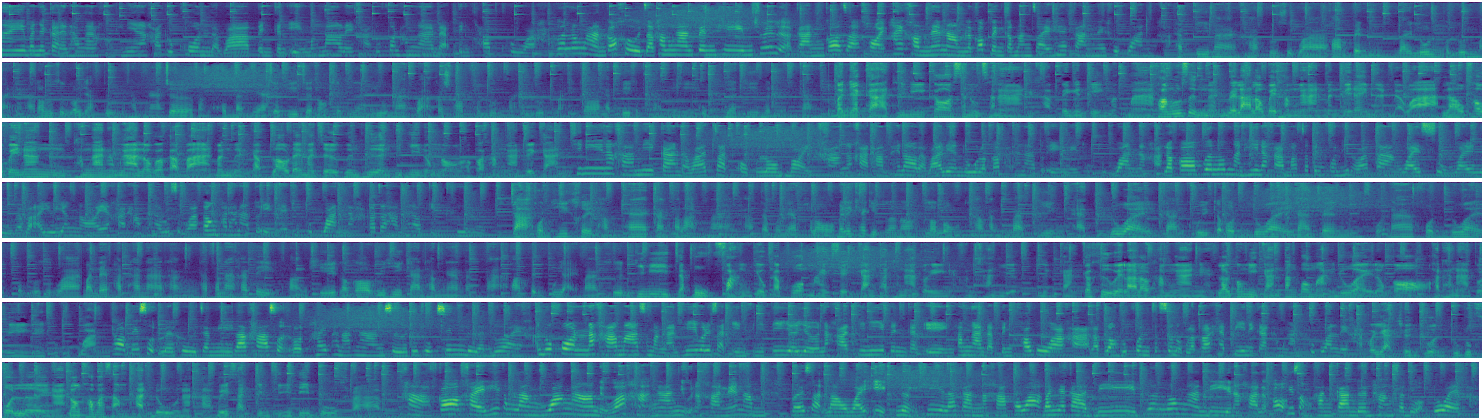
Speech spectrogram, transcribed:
ในบรรยากาศในทำงานของที่นี่นะคะ ทุกคนแบบว่าเป็นกันเองมากๆเลยค่ะ ทุกคนทำงานแบบเป็นครอบครัวค่ะ เพื่อนร่วมงานก็คือจะทำงานเป็นทีมช่วยเหลือกัน ก็จะคอยให้คำแนะนำแล้วก็เป็นกำลังใจให้กันในทุกวันค่ะแฮปปี้มากครับรู้สึกว่าความเป็นวัยรุ่นคนรุ่นใหม่นะครับเรารู้สึกเราอยากตื่นมาทำงาน เจอสังคมแบบเนี้ยเจอพี่เจอน้องเจอเพื่อนอายุมากกว่าก็ชอบคนรุ่นใหม่คนรุ่นใหม่ก็แฮปปี้กับการมีกลุ่มเพื่อนที่เหมือนเหมือนๆกัน บรรยากาศที่นี่ก็สนุกสนานครับเป็นกันเองมากๆ ความรู้สึกเหมือนเวลาเราไปทำงานมันไม่ได้เหมือนแบบว่า เราเข้าไปนั่งทำงานทำงานแล้วก็กลับบ้าน มันเหมือนกับเราได้มาเจอเพื่อนๆพี่ๆน้องๆแล้วก็ทำงานด้วยกัน ที่นี่นะคะมีการแบบว่าจัดอบรมบ่อยครั้งอะค่ะทำให้เราแบบว่าเรียนรู้แล้วก็พัฒนาตัวเองในทุกๆวันนะคะ แล้วก็เพื่อนร่วมงานที่นะคะ มักจะเป็นคนที่แบบว่าต่างวัยสูงวัยหรือแบบว่าอายุยังน้อยอะค่ะทำให้เรารู้สึกว่าต้องพัฒนาตัวเองในทุกๆวันนะคะ ก็จะทำให้เราเก่งขึ้น จากคนที่เคยทำแค่การตลาดมาครับแต่วันเนี้ยพอเราไม่ได้แค่คิดแล้วเนาะเราลงทำทั้งแบบยิงแอดด้วย การคุยกับคนด้วย การเป็นหัวหน้าคนด้วย ผมรู้สึกว่ามันได้พัฒนาทั้งทัศนคติความคิด แล้วก็วิธีการทำงานต่างๆ ความเป็นผู้ใหญ่มากขึ้น ที่นี่จะปลูกฝังเกี่ยวกับพวก mindset การพัฒนาตัวเองเนี่ยค่อนข้างเยอะเหมือนกัน ก็คือเวลาเราทำงานเนี่ยเราต้องมีการตั้งเป้าหมายด้วย แล้วก็พัฒนาตัวเองในทุกๆวัน ชอบที่สุดเลยคือจะมีราคาส่วนลดให้พนักงานซื้อทุกๆ สิ้นเดือนด้วยค่ะทุกคนนะคะมาสมัครงานที่บริษัท Infinity เยอะๆนะคะ ที่นี่เป็นกันเองทำงานแบบเป็นครอบครัวค่ะรับรองทุกคนจะสนุกแล้วก็แฮปปี้ในการทำงานทุกวันเลยค่ะก็อยากเชิญชวนทุกๆ คนเลยนะลองเข้ามาสัมผัสดูนะครับบริษัท Infinity Blue ครับ ค่ะ ก็ใครที่กำลังว่างงานหรือว่าหางานอยู่นะคะ แนะนำบริษัทเราไว้อีกหนึ่งที่แล้วกันนะคะ เพราะว่าบรรยากาศดีเพื่อนร่วมงานดีนะคะ แล้วก็ที่สำคัญการเดินทางสะดวกด้วยค่ะ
